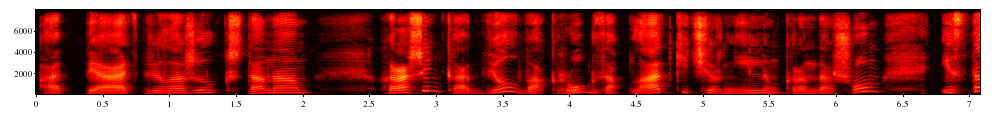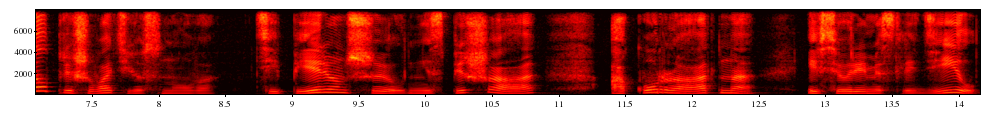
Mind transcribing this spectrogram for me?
опять приложил к штанам, хорошенько обвел вокруг заплатки чернильным карандашом и стал пришивать ее снова. Теперь он шил не спеша, аккуратно и все время следил,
